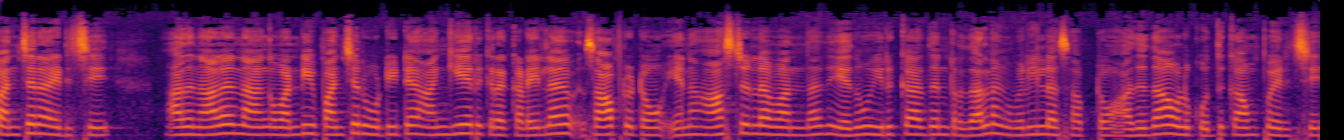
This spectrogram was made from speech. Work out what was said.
பஞ்சர் ஆயிடுச்சு. அதனால் நாங்கள் வண்டி பஞ்சர் ஓட்டிட்டு அங்கேயே இருக்கிற கடையில் சாப்பிட்டுட்டோம். ஏன்னா ஹாஸ்டலில் வந்தால் எதுவும் இருக்காதுன்றதால நாங்கள் வெளியில் சாப்பிட்டோம். அதுதான் அவளுக்கு ஒத்துக்காமல் போயிடுச்சு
